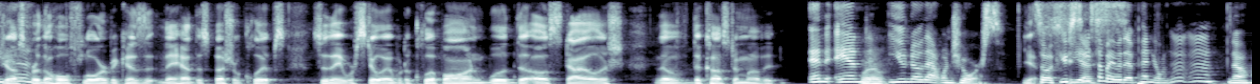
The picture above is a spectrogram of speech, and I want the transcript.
just Yeah. for the whole floor because they had the special clips, so they were still able to clip on with the uh, stylish, the the custom of it. and and Wow. you know that one's yours. Yes. So if you see Yes. somebody with that pen, you're like, Mm-mm, no,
